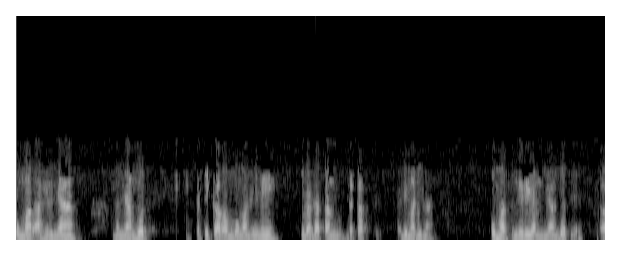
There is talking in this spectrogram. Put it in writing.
Umar akhirnya menyambut ketika rombongan ini sudah datang dekat di Madinah. Umar sendiri yang menyambut ya. E,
